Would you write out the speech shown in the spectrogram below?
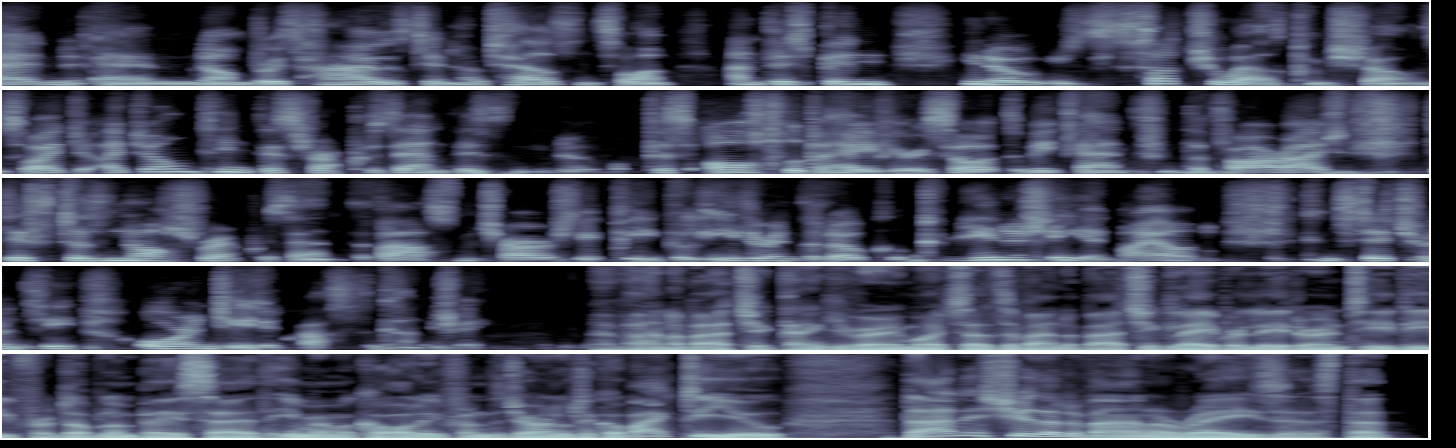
uh, um, numbers housed in hotels and so on. And there's been you know such a welcome shown. So I, I don't think this represents this you know this awful behaviour behaviour saw at the weekend from the far right, this does not represent the vast majority of people, either in the local community, in my own constituency, or indeed across the country. Ivana Bacik, thank you very much. That's Ivana Bacik, Labour leader and TD for Dublin Bay South. Eimer McAuley from the Journal. To go back to you, that issue that Ivana raises, that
